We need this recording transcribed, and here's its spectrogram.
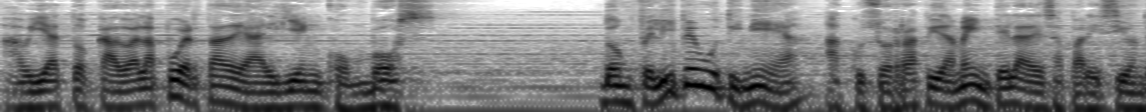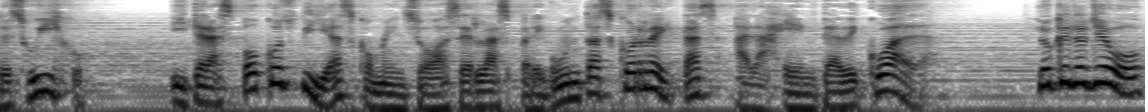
había tocado a la puerta de alguien con voz. Don Felipe Butinea acusó rápidamente la desaparición de su hijo y tras pocos días comenzó a hacer las preguntas correctas a la gente adecuada, lo que lo llevó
